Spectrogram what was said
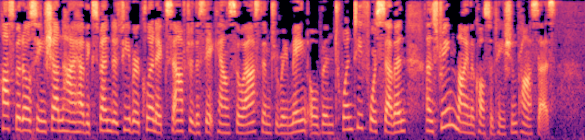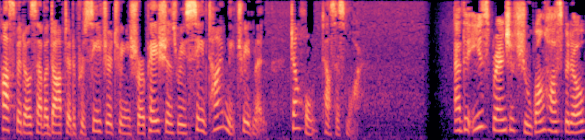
Hospitals in Shanghai have expanded fever clinics after the State Council asked them to remain open 24-7 and streamline the consultation process. Hospitals have adopted a procedure to ensure patients receive timely treatment. Zhang Hong tells us more. At the East Branch of Shuguang Hospital,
